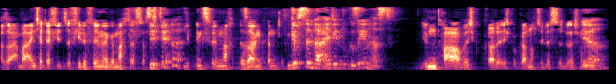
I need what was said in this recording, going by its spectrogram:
Also aber eigentlich hat er viel zu viele Filme gemacht, dass das Ja. Lieblingsfilm macht, sagen könnte. Gibt's denn da einen, den du gesehen hast? Ein paar, aber ich guck gerade, ich guck gerade noch die Liste durch. Ja.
